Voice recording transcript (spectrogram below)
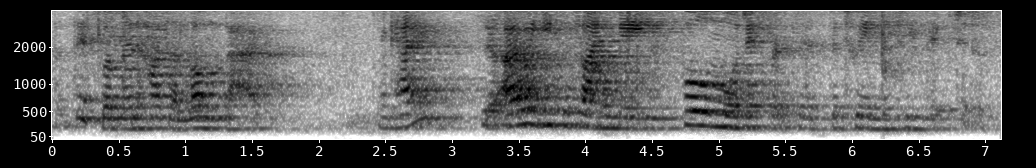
but this woman has a long bag. Okay? So Yes. I want you to find me four more differences between the two pictures.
